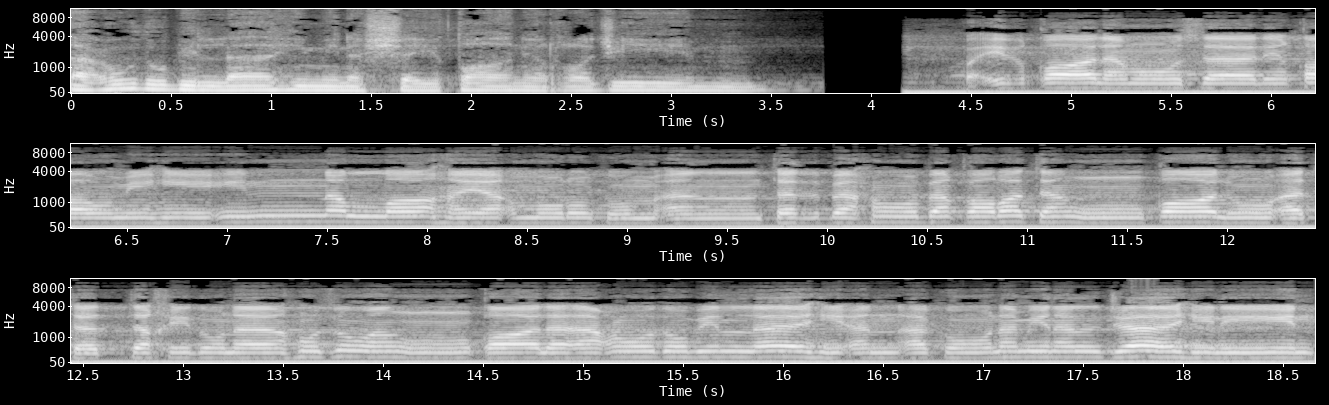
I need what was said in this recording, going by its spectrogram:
أعوذ بالله من الشيطان الرجيم. وإذ قال موسى لقومه إن الله يأمركم أن تذبحوا بقرة قالوا أتتخذنا هزوا قال أعوذ بالله أن أكون من الجاهلين.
